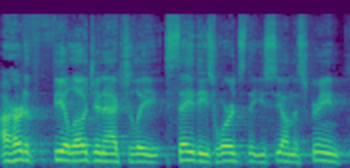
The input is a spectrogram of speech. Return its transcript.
I heard a theologian actually say these words that you see on the screen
